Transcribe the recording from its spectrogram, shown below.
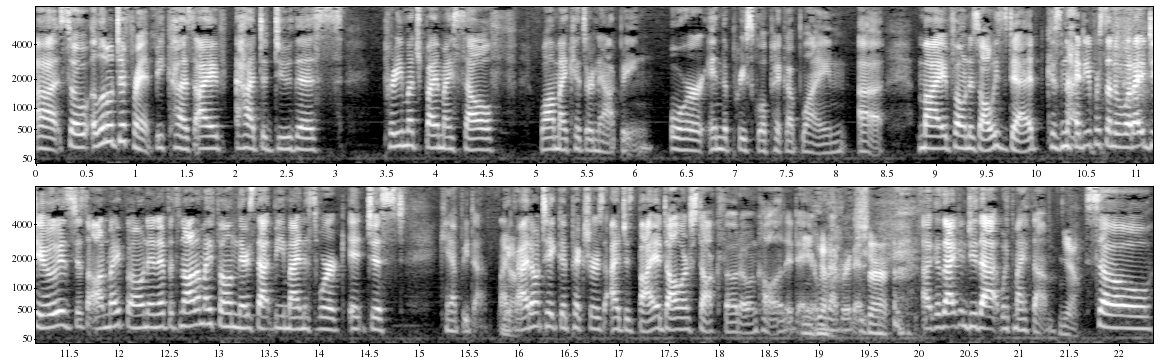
Uh, so a little different because I've had to do this pretty much by myself while my kids are napping or in the preschool pickup line. Uh, my phone is always dead because 90% of what I do is just on my phone. And if it's not on my phone, there's that B minus work. It just can't be done. Like Yeah. I don't take good pictures. I just buy a dollar stock photo and call it a day or Yeah, whatever it is. sure. Because I can do that with my thumb. Yeah. So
